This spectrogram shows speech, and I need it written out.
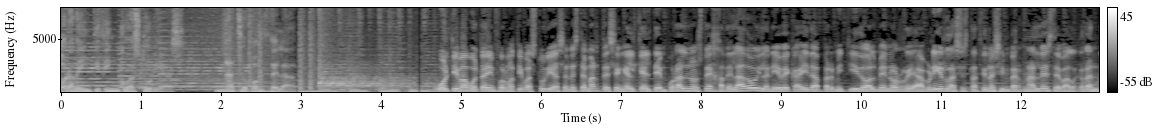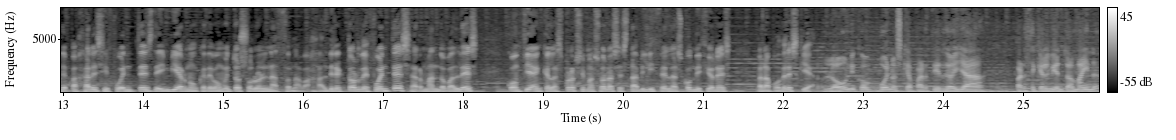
Hora 25 Asturias. Nacho Poncela. Última vuelta informativa Asturias en este martes en el que el temporal nos deja de lado y la nieve caída ha permitido al menos reabrir las estaciones invernales de Valgrande, Pajares y Fuentes de invierno, aunque de momento solo en la zona baja. El director de Fuentes, Armando Valdés, confía en que las próximas horas estabilicen las condiciones para poder esquiar. Lo único bueno es que a partir de hoy ya parece que el viento amaina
